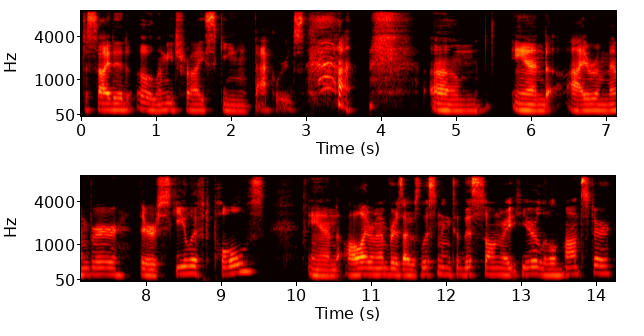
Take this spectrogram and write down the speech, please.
decided, oh, let me try skiing backwards. um, and I remember there are ski lift poles and all I remember is I was listening to this song right here, Little Monster,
